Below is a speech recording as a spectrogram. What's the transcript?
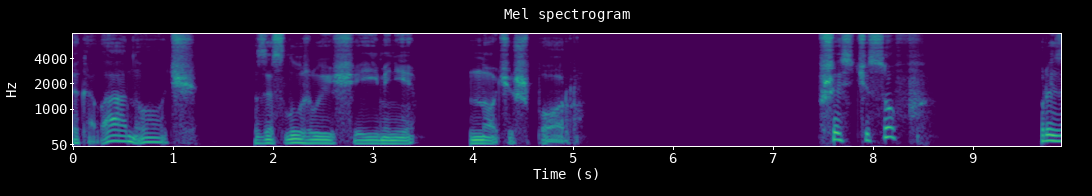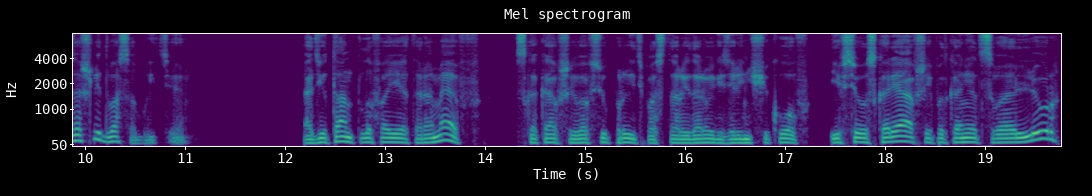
Такова ночь, заслуживающая имени Ночи Шпор. В шесть часов произошли два события. Адъютант Лафайета Ромеф, скакавший во всю прыть по старой дороге зеленщиков и все ускорявший под конец свой аллюр,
